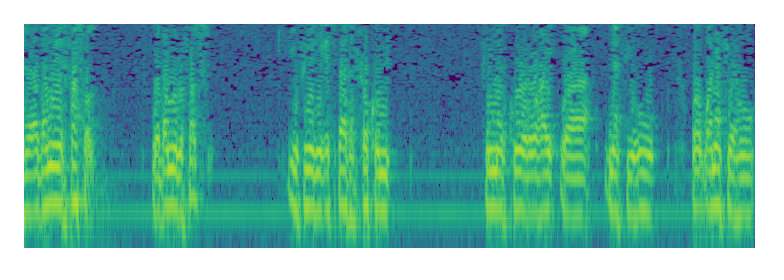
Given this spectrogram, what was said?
ضمير فصل وضمير الفصل يفيد إثبات الحكم في المذكور ونفيه ونفيه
